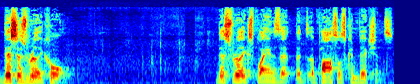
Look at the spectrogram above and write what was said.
this is really cool. This really explains the, the apostles' convictions.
